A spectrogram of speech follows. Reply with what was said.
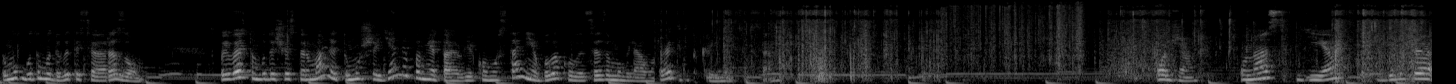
тому будемо дивитися разом. Сподіваюсь, там буде щось нормальне, тому що я не пам'ятаю, в якому стані я була, коли це замовляла. Давайте відкриємо це все. Отже, у нас є дуже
